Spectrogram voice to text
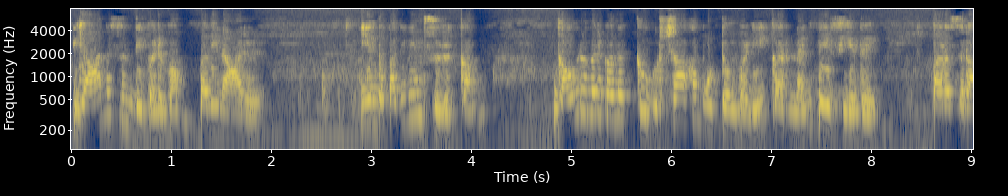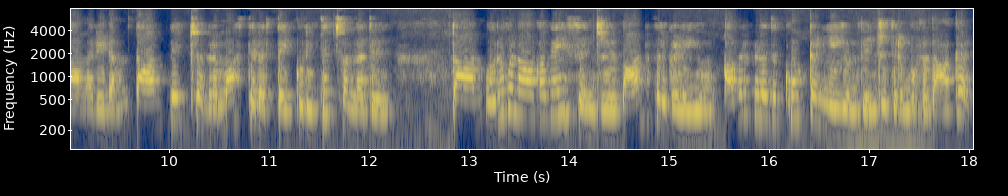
யானசந்தி பருவம் பதினாறு. இந்த பதிவின் சுருக்கம் கௌரவர்களுக்கு உற்சாகமூட்டும்படி கர்ணன் பேசியது. பரசுராமரிடம் தான் பெற்ற பிரம்மாஸ்திரத்தை குறித்து சொன்னது. தான் ஒருவனாகவே சென்று பாண்டவர்களையும் அவர்களது கூட்டணியையும் வென்று திரும்புவதாக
